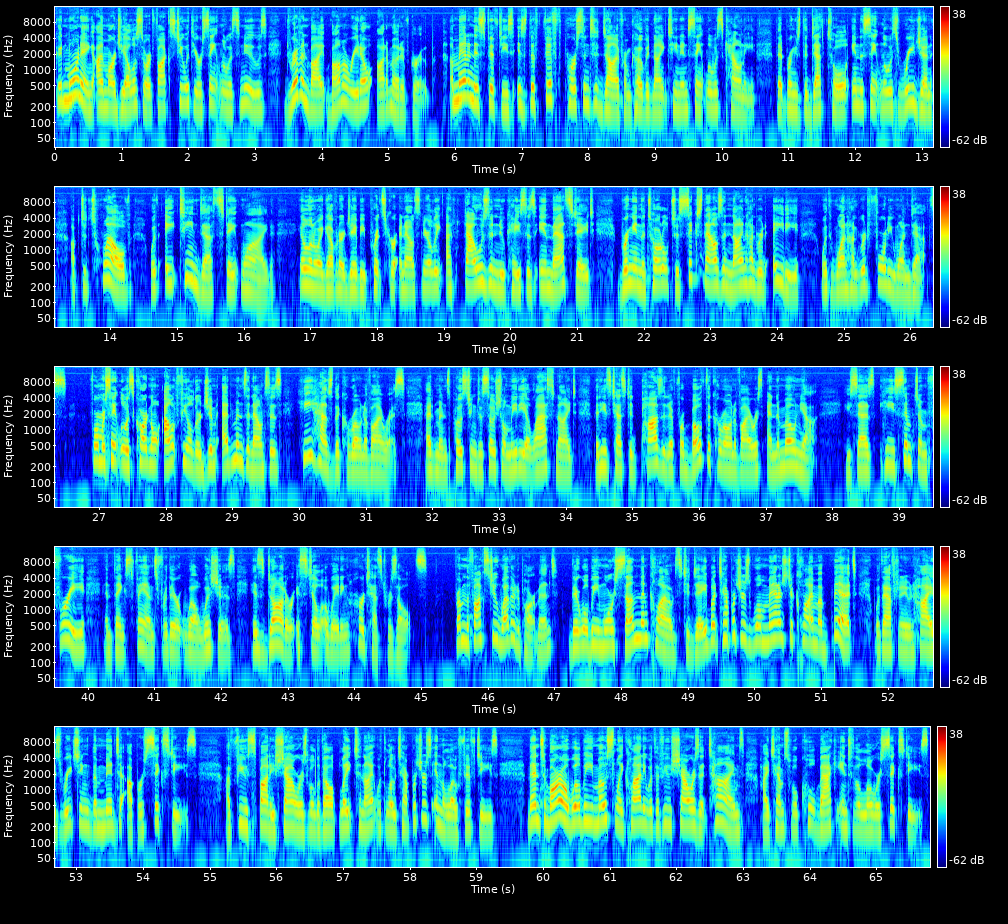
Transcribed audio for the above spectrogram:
Good morning. I'm Margie Ellisor at Fox 2 with your St. Louis news, driven by Bomarito Automotive Group. A man in his 50s is the fifth person to die from COVID 19 in St. Louis County. That brings the death toll in the St. Louis region up to 12, with 18 deaths statewide. Illinois Governor J.B. Pritzker announced nearly a thousand new cases in that state, bringing the total to 6,980, with 141 deaths. Former St. Louis Cardinal outfielder Jim Edmonds announces he has the coronavirus. Edmonds posting to social media last night that he's tested positive for both the coronavirus and pneumonia. He says he's symptom free and thanks fans for their well wishes. His daughter is still awaiting her test results. From the Fox 2 Weather Department, there will be more sun than clouds today, but temperatures will manage to climb a bit, with afternoon highs reaching the mid to upper 60s. A few spotty showers will develop late tonight with low temperatures in the low 50s. Then tomorrow will be mostly cloudy with a few showers at times. High temps will cool back into the lower 60s.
